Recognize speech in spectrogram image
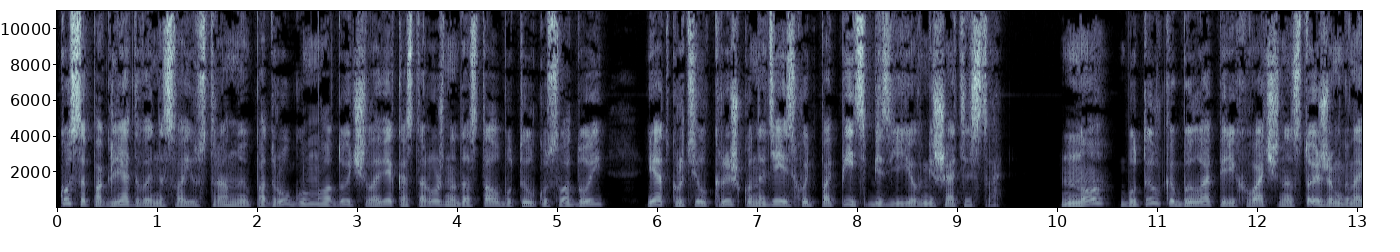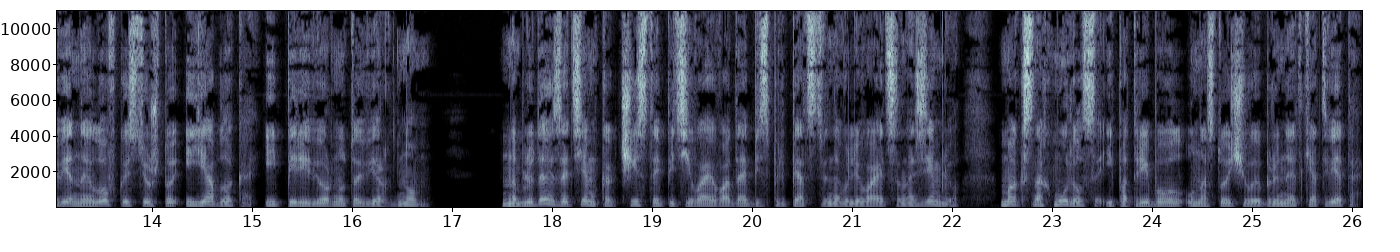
Косо поглядывая на свою странную подругу, молодой человек осторожно достал бутылку с водой и открутил крышку, надеясь хоть попить без ее вмешательства. Но бутылка была перехвачена с той же мгновенной ловкостью, что и яблоко, и перевернута вверх дном. Наблюдая за тем, как чистая питьевая вода беспрепятственно выливается на землю, Макс нахмурился и потребовал у настойчивой брюнетки ответа.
